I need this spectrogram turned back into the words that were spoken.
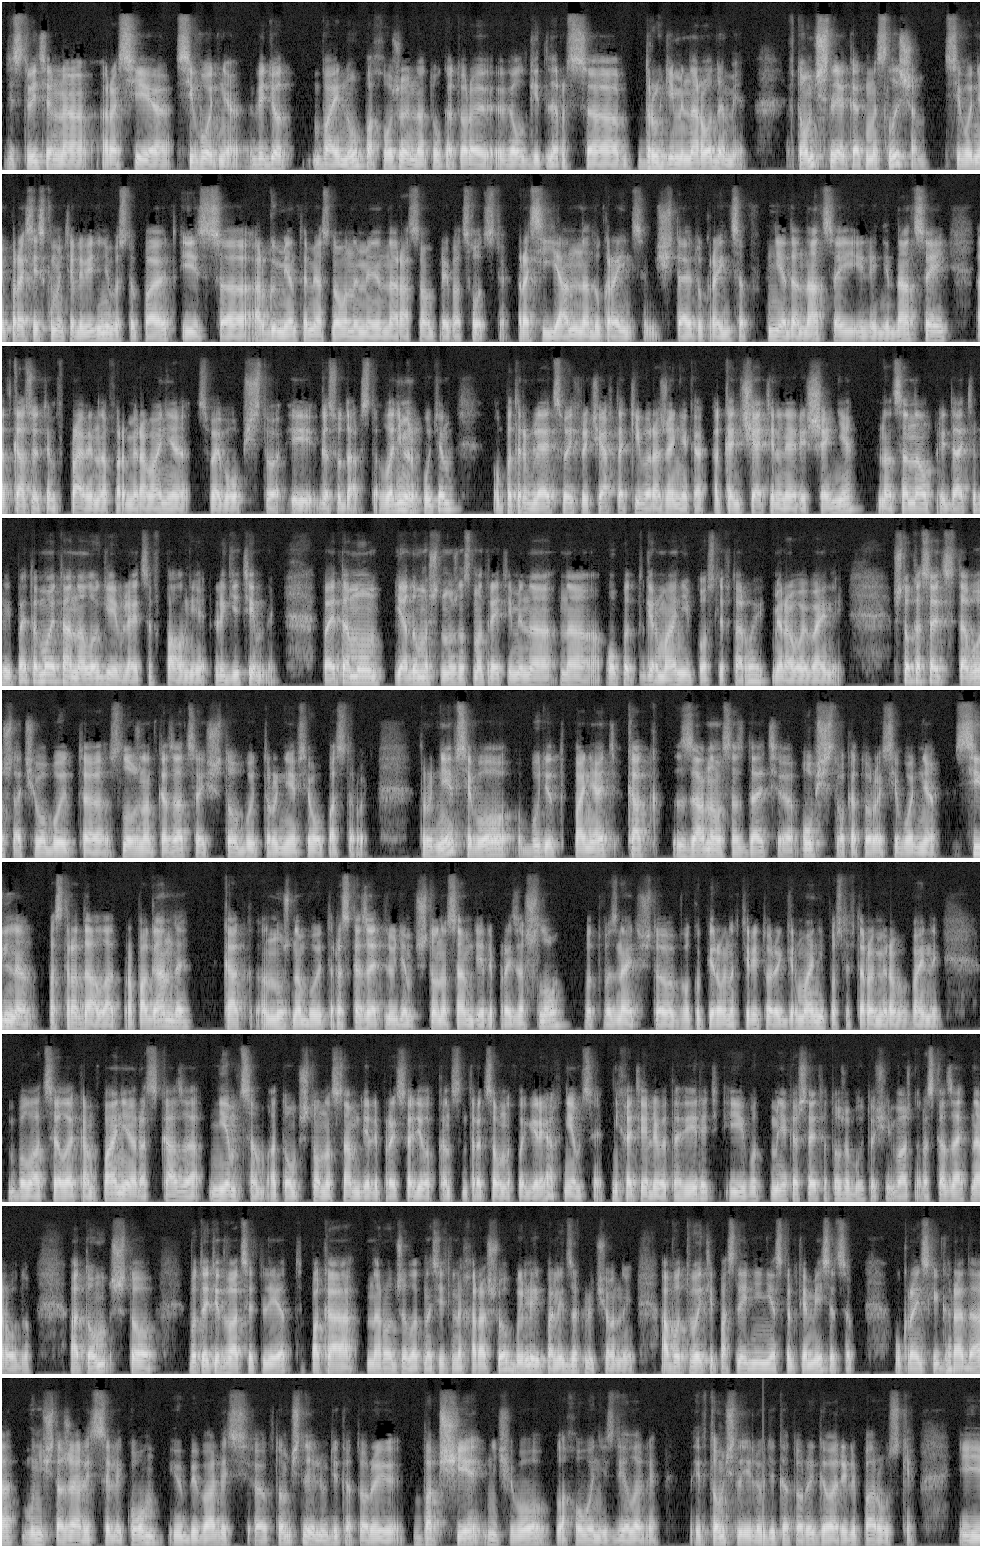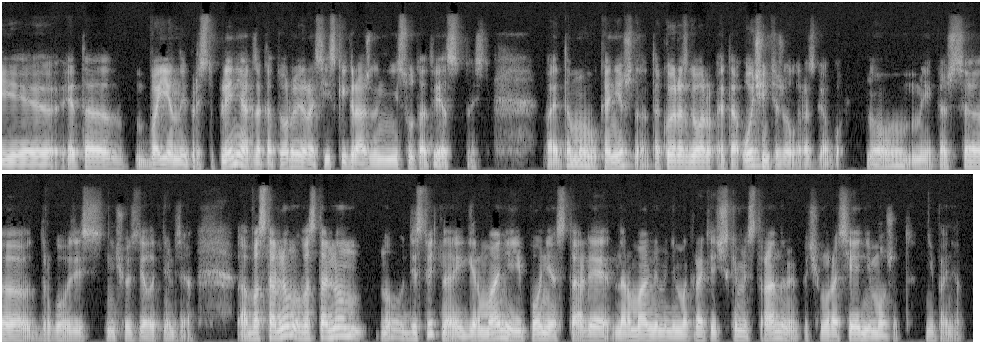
Действительно, Россия сегодня ведет войну, похожую на ту, которую вел Гитлер с другими народами. В том числе, как мы слышим, сегодня по российскому телевидению выступают и с э, аргументами, основанными на расовом превосходстве. Россиян над украинцами. Считают украинцев недонацией или не нацией, отказывают им в праве на формирование своего общества и государства. Владимир Путин употребляет в своих речах такие выражения, как окончательное решение, национал-предателей, поэтому эта аналогия является вполне легитимной. Поэтому я думаю, что нужно смотреть именно на опыт Германии после Второй мировой войны. Что касается того, от чего будет э, сложно отказаться и что будет труднее всего построить. Труднее всего будет понять, как заново создать э, общество, которое сегодня сильно пострадало от пропаганды, как нужно будет рассказать людям, что на самом деле произошло. Вот вы знаете, что в оккупированных территориях Германии после Второй мировой войны была целая кампания рассказа немцам о том, что на самом деле происходило в концентрационных лагерях. Немцы не хотели в это верить. И вот мне кажется, это тоже будет очень важно, рассказать народу о том, что вот эти 20 лет, пока народ жил относительно хорошо, были и политзаключенные. А вот в эти последние несколько месяцев украинские города уничтожались целиком и убивались э, в том числе и люди, которые вообще ничего плохого не сделали и в том числе и люди, которые говорили по-русски. И это военные преступления, за которые российские граждане несут ответственность. Поэтому, конечно, такой разговор – это очень тяжелый разговор. Но, мне кажется, другого здесь ничего сделать нельзя. А в остальном, в остальном ну, действительно, и Германия, и Япония стали нормальными демократическими странами. Почему Россия не может, непонятно.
